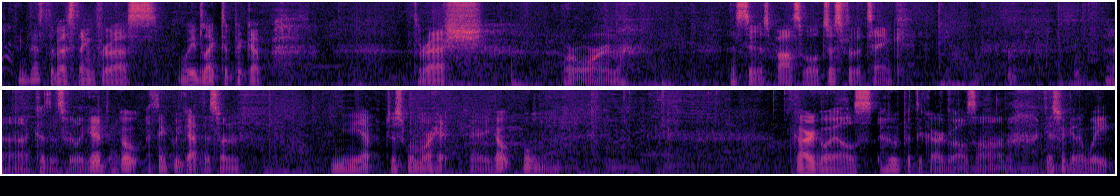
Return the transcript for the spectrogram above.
I think that's the best thing for us. We'd like to pick up Thresh or Ornn as soon as possible, just for the tank. Because uh, it's really good. Oh, I think we got this one. Yep, just one more hit. There you go. Boom. Gargoyles. Who put the gargoyles on? I guess we gotta wait.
